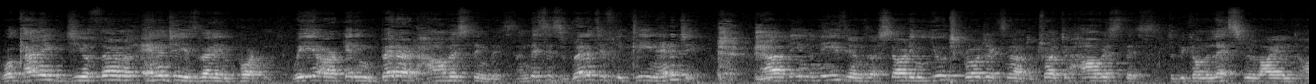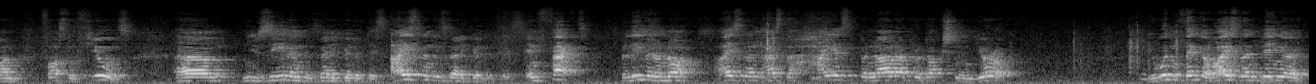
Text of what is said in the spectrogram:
volcanic geothermal energy is very important. We are getting better at harvesting this, and this is relatively clean energy. Uh, the Indonesians are starting huge projects now to try to harvest this, to become less reliant on fossil fuels. Um, New Zealand is very good at this. Iceland is very good at this. In fact, believe it or not, Iceland has the highest banana production in Europe. You wouldn't think of Iceland being a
